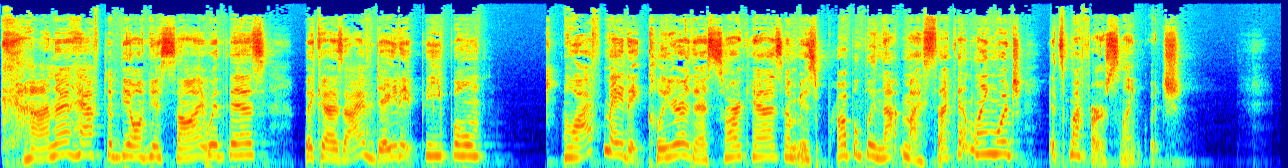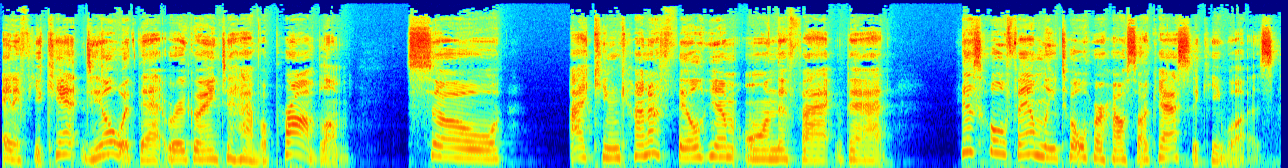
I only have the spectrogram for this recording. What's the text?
kind of have to be on his side with this because I've dated people. Well, I've made it clear that sarcasm is probably not my second language, it's my first language. And if you can't deal with that, we're going to have a problem. So I can kind of feel him on the fact that his whole family told her how sarcastic he was.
